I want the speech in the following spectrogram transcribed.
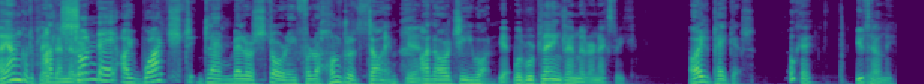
I am going to play on Glenn Miller. Sunday, I watched Glenn Miller's story for a hundredth time yeah. on RTE1. Yeah, well, we're playing Glenn Miller next week. I'll pick it. Okay, you tell me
